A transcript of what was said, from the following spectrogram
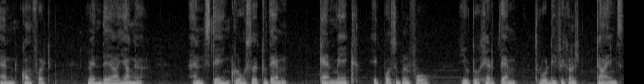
and comfort when they are younger and staying closer to them can make it possible for you to help them through difficult times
